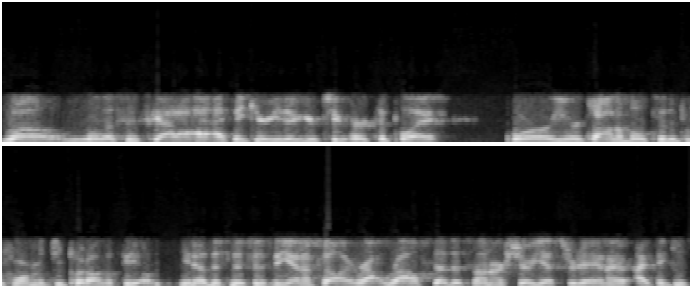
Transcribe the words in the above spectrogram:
Well, well, listen, Scott. I, I think you're either you're too hurt to play, or you're accountable to the performance you put on the field. You know, this this is the NFL. Ralph said this on our show yesterday, and I, I think he's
